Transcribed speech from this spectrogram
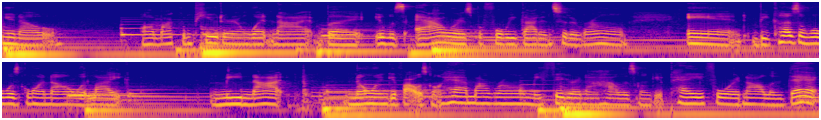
you know, on my computer and whatnot. But it was hours before we got into the room. And because of what was going on with like me not knowing if I was going to have my room, me figuring out how I was going to get paid for and all of that.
